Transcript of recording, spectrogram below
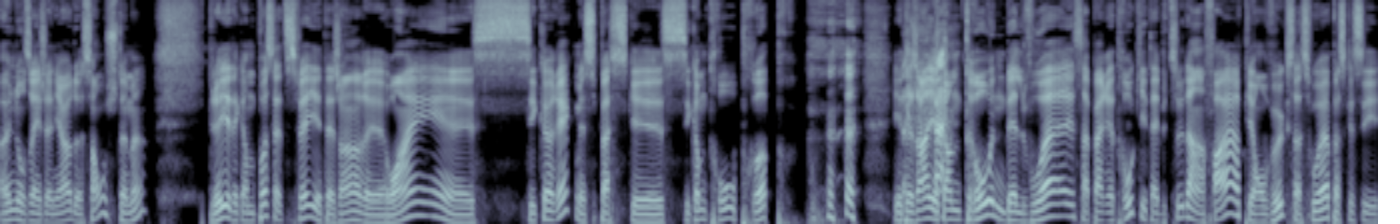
un de nos ingénieurs de son, justement. Puis là, il était comme pas satisfait, il était genre euh, Ouais, euh, c'est correct, mais c'est parce que c'est comme trop propre. il était genre, il a comme trop une belle voix, ça paraît trop qu'il est habitué d'en faire, puis on veut que ça soit, parce que c'est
